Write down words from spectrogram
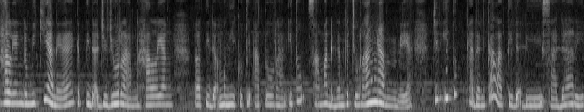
hal yang demikian ya, ketidakjujuran, hal yang uh, tidak mengikuti aturan itu sama dengan kecurangan ya. Jadi itu kadangkala tidak disadari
